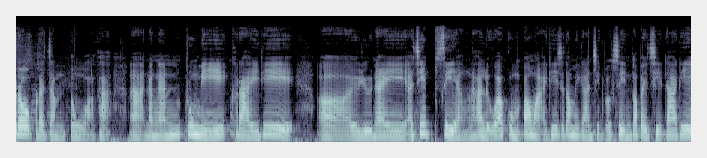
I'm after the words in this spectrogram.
โรคประจำตัวค่ะอะดังนั้นพรุ่งนี้ใครที่เอออยู่ในอาชีพเสี่ยงนะคะหรือว่ากลุ่มเป้าหมายที่จะต้องมีการฉีดวัคซีนก็ไปฉีดได้ที่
